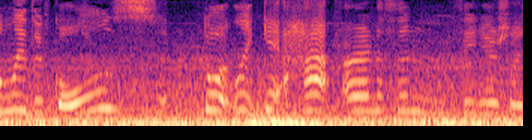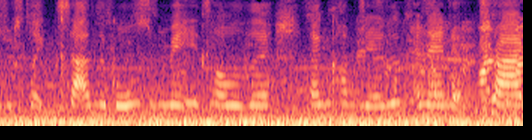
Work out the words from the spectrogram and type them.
only the goals don't like get hit or anything. They usually just like sit in the goals and wait until the thing comes near them and then try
